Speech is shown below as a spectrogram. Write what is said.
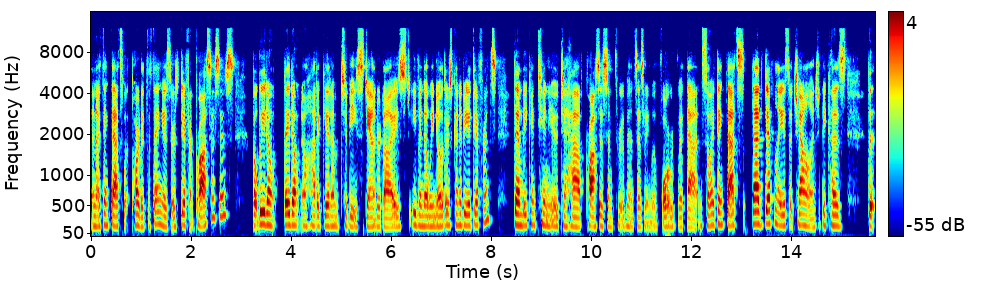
and I think that's what part of the thing is there's different processes but we don't they don't know how to get them to be standardized even though we know there's going to be a difference then we continue to have process improvements as we move forward with that. And so i think that's that definitely is a challenge because the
